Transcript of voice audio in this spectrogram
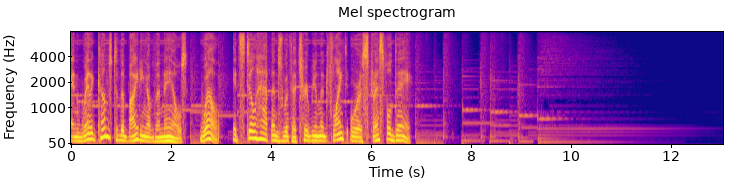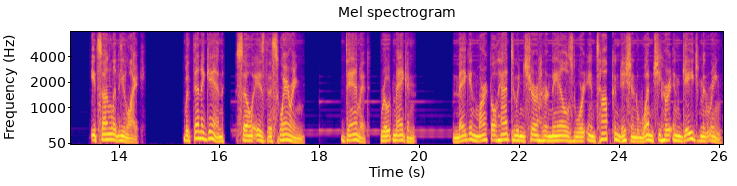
And when it comes to the biting of the nails, well, it still happens with a turbulent flight or a stressful day. It's unladylike. But then again, so is the swearing. Damn it, wrote Meghan. Meghan Markle had to ensure her nails were in top condition when she her engagement ring.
